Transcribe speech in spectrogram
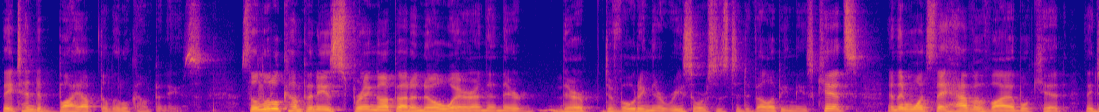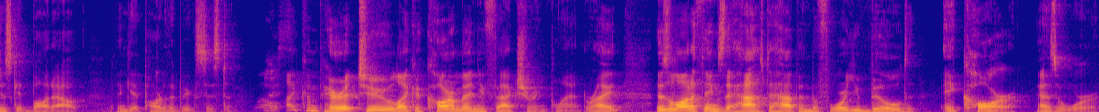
they tend to buy up the little companies. So the little companies spring up out of nowhere and then they're, they're devoting their resources to developing these kits. And then once they have a viable kit, they just get bought out and get part of the big system. Well, I compare it to like a car manufacturing plant, right? There's a lot of things that have to happen before you build a car, as it were.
